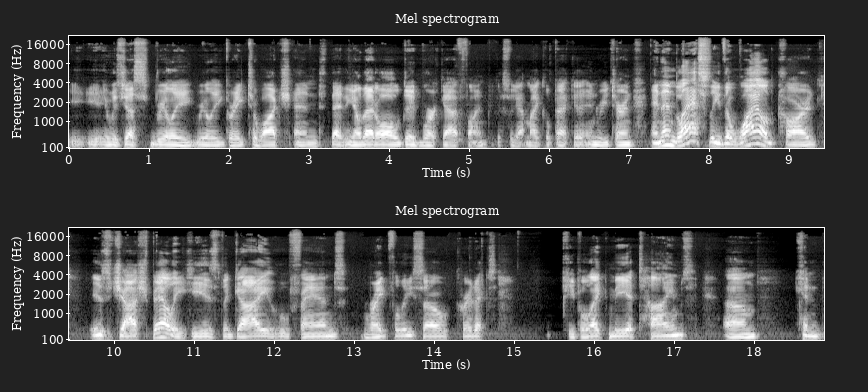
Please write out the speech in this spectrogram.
it, it was just really, really great to watch, and that you know that all did work out fine because we got Michael Peca in return. And then lastly, the wild card is Josh Bailey. He is the guy who fans, rightfully so, critics, people like me at times, um, can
